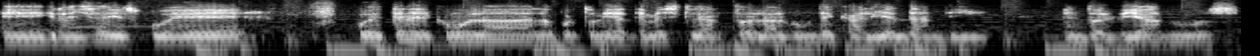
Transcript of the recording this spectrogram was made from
eh, gracias a Dios pude, pude tener como la, la, oportunidad de mezclar todo el álbum de Cali y el Dandy en Dolby Atmos.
